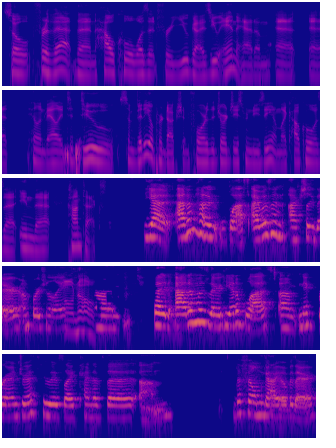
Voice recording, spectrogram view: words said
So for that, then how cool was it for you guys, you and Adam at at Hill and Valley, to do some video production for the George Eastman Museum? Like, how cool was that in that context? Yeah, Adam had a blast. I wasn't actually there, unfortunately. Oh no! Um, but Adam was there. He had a blast. Um, Nick Brandreth, who is like kind of the um, the film guy over there,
